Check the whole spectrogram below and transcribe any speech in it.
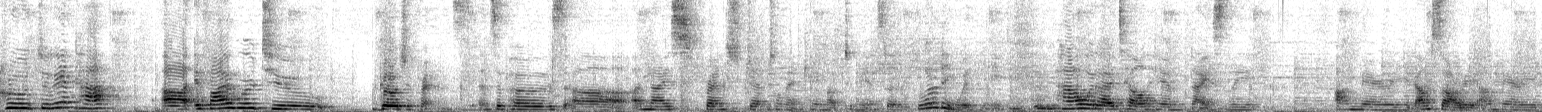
ครูจูเลียนคะเอ่อ if I were to go to France and suppose uh, a nice French gentleman came up to me and started flirting with me how would I tell him nicely I'm married I'm sorry I'm married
